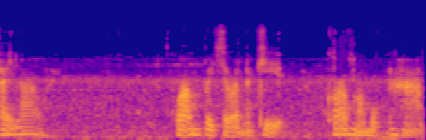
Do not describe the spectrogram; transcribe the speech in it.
ไทยลาวความไปสวรรณเขต ความมามุกอาหาร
